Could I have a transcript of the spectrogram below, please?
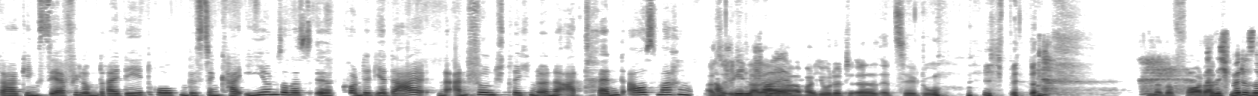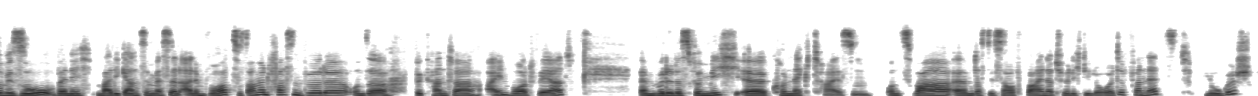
Da ging es sehr viel um 3D-Druck, ein bisschen KI und sowas. Äh, konntet ihr da in Anführungsstrichen eine Art Trend ausmachen? Also Auf ich jeden leider Fall. ja, aber Judith, äh, erzähl du. ich bin da immer überfordert. Also ich würde sowieso, wenn ich mal die ganze Messe in einem Wort zusammenfassen würde, unser bekannter Einwortwert, ähm, würde das für mich äh, Connect heißen. Und zwar, ähm, dass die South by natürlich die Leute vernetzt, logisch,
